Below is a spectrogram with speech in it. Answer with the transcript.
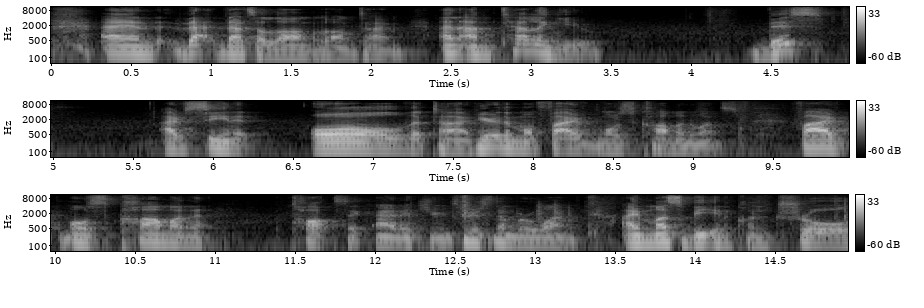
and that, that's a long, long time. And I'm telling you, this, I've seen it all the time. Here are the five most common ones. Five most common toxic attitudes. Here's number one I must be in control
